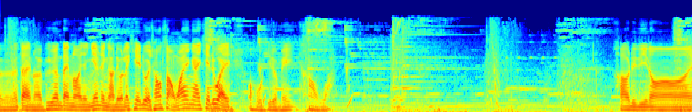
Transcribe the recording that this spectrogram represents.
เออแต่หน่อยเพื่อนแต่หน่อยอย่างเงียบอย่างเหงาเดี๋ยวแล้วเคด้วยช่องสองว่ายังไงเคด้วยโอ้โหเคด้วยไม่เข้าว่ะ เข้าดีๆหน่อย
